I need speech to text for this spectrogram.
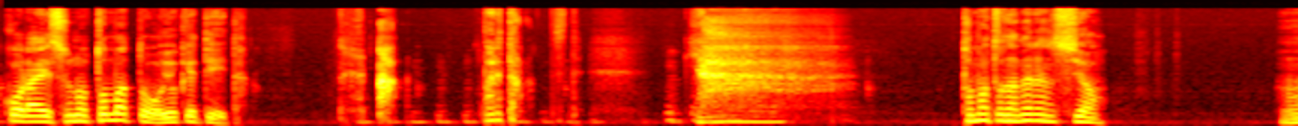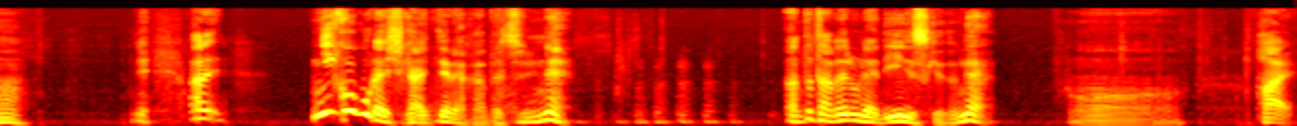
コライスのトマトを避けていた。あバレた。っつって。いやトマトダメなんですよ。うん。であれ2個ぐらいしか入ってないから別にね。あんた食べるねでいいですけどね。うん。はい。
